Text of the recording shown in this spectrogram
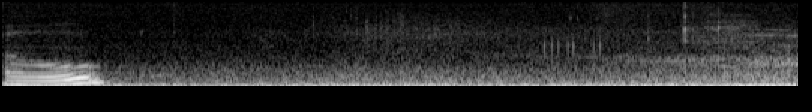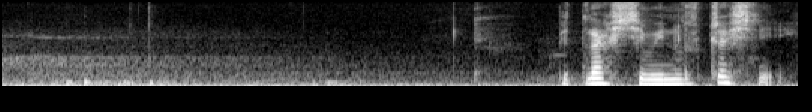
O. Piętnaście minut wcześniej.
